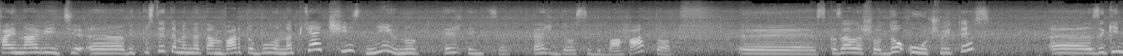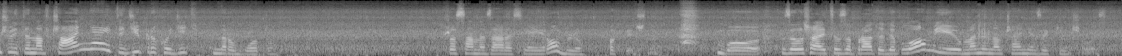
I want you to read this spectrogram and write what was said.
хай навіть е, відпустити мене там варто було на 5-6 днів. Ну, тиждень це теж досить багато. Е, сказали, що доучуйтесь, е, закінчуйте навчання і тоді приходіть на роботу. Що саме зараз я і роблю, фактично. Бо залишається забрати диплом, і у мене навчання закінчилось.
